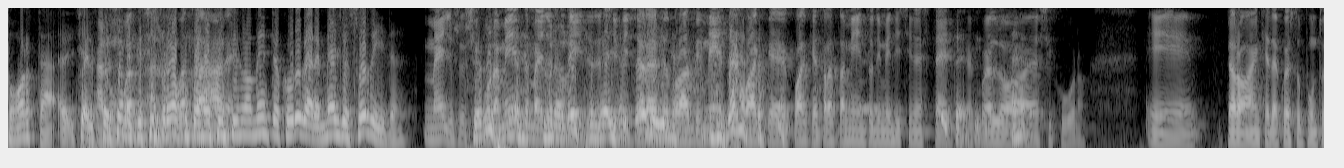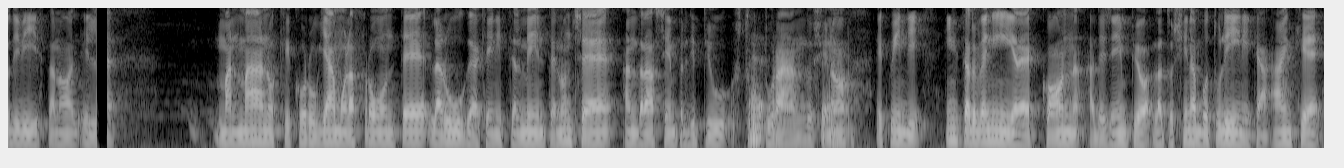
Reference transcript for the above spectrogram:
porta, eh, cioè le persone che si preoccupano andare. continuamente a corrugare, meglio sorridere. Meglio, sicuramente meglio sorridere, meglio si eviterebbe sorridere. probabilmente esatto. qualche, qualche, trattamento di medicina estetica, estetica. quello eh. è sicuro. E, però anche da questo punto di vista, no, il, man mano che corrughiamo la fronte, la ruga che inizialmente non c'è andrà sempre di più strutturandosi, eh, certo. no? E quindi intervenire con, ad esempio, la tossina botulinica anche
